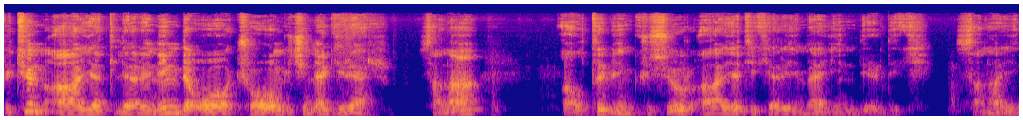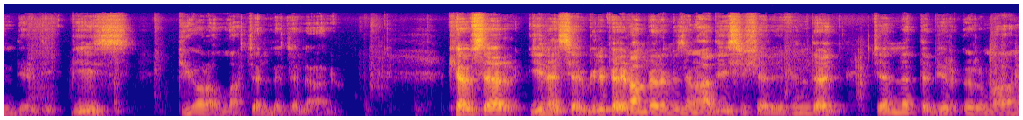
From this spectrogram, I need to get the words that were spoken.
bütün ayetlerinin de o çoğun içine girer. Sana altı bin küsur ayet-i kerime indirdik. Sana indirdik biz diyor Allah Celle Celaluhu. Kevser yine sevgili peygamberimizin hadisi şerifinde cennette bir ırmağın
